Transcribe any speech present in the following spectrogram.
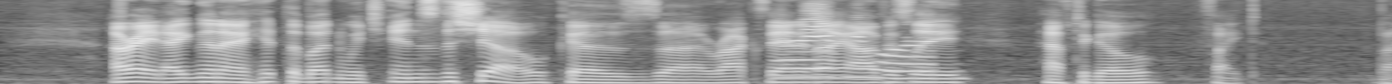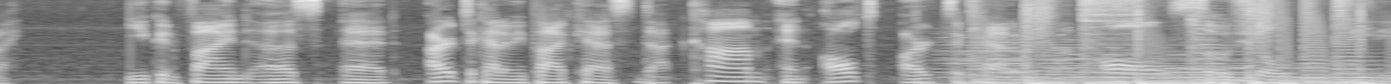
All right, I'm gonna hit the button which ends the show because uh, Roxanne and I obviously have to go fight. Bye. You can find us at artsacademypodcast.com and Alt Arts Academy on all social media.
